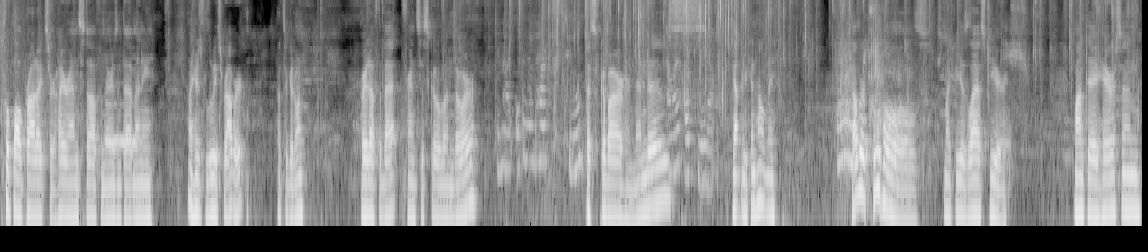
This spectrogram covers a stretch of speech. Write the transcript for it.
football products or higher end stuff, and there isn't that many. Oh, here's Luis Robert. That's a good one. Right off the bat, Francisco Lindor. Can I open the pack too? Escobar Hernandez. I help you now? Yep, you can help me. Oh, Albert Pujols. This might be his last year. Monte Harrison,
